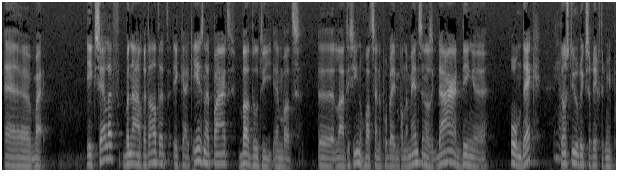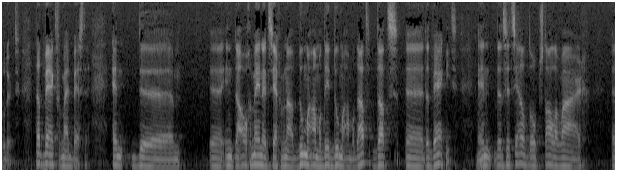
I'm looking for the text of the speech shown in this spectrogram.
Eh, maar ik zelf benader het altijd... Ik kijk eerst naar het paard. Wat doet hij en wat laat hij zien? Of wat zijn de problemen van de mensen? En als ik daar dingen ontdek... Ja. dan stuur ik ze richting je product. Dat werkt voor mij het beste. En de, eh, in de algemeenheid zeggen we... nou, doe maar allemaal dit, doe maar allemaal dat. Dat, eh, dat werkt niet. En dat is hetzelfde op stallen waar... eh,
